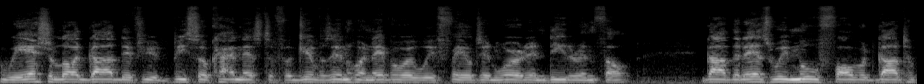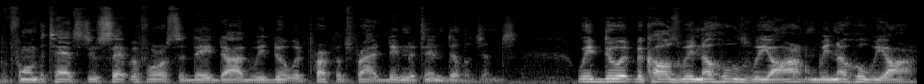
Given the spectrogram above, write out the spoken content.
And we ask you, Lord God, if you'd be so kind as to forgive us in whenever we failed in word, in deed, or in thought. God, that as we move forward, God, to perform the tasks you set before us today, God, we do it with purpose, pride, dignity, and diligence. We do it because we know whose we are and we know who we are,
